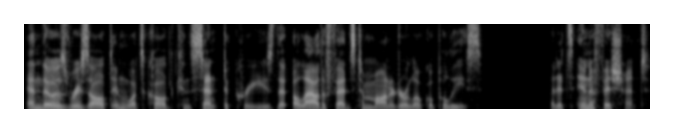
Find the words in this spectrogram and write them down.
and those result in what's called consent decrees that allow the feds to monitor local police. But it's inefficient.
